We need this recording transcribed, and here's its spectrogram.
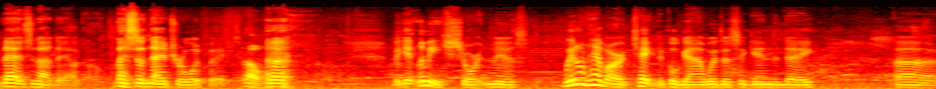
that's not the alcohol. That's a natural effect. Oh, okay. Uh, but yeah, let me shorten this. We don't have our technical guy with us again today. Uh,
